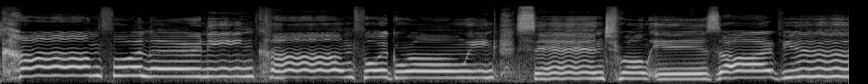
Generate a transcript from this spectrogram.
Come for learning, come for growing, central is our view.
